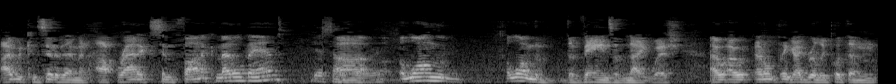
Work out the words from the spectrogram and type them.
I would consider them an operatic symphonic metal band Yeah, uh, right. along along the, the veins of Nightwish. I, I, I don't think I'd really put them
